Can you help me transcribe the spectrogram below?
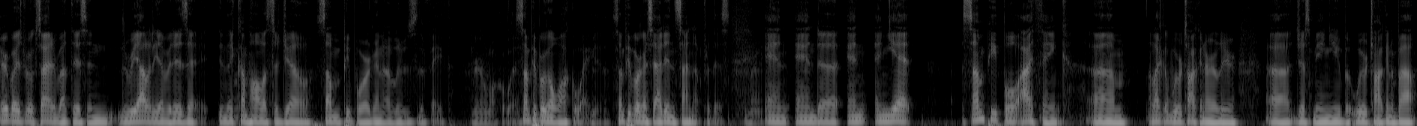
everybody's real excited about this, and the reality of it is that if they come haul us to jail, some people are gonna lose their faith. We're gonna walk away. Some people are gonna walk away. Yeah. Some people are gonna say, I didn't sign up for this Right. and and uh, and and yet some people I think um, like we were talking earlier uh, just me and you but we were talking about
